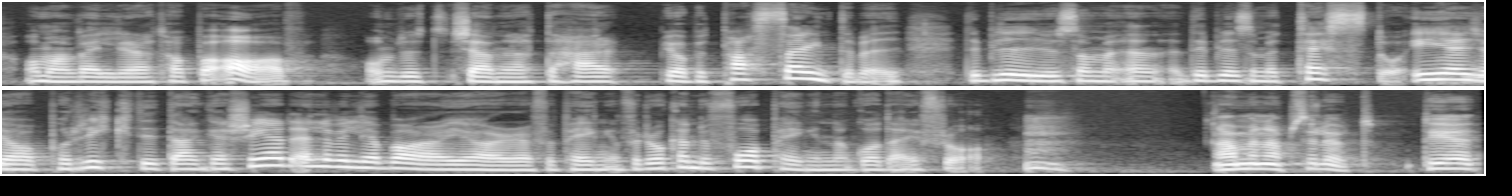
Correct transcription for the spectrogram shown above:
om man väljer att hoppa av. Om du känner att det här jobbet passar inte mig. Det blir ju som, en, det blir som ett test då. Är jag på riktigt engagerad eller vill jag bara göra det för pengen? För då kan du få pengen och gå därifrån. Mm. Ja men absolut. Det,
